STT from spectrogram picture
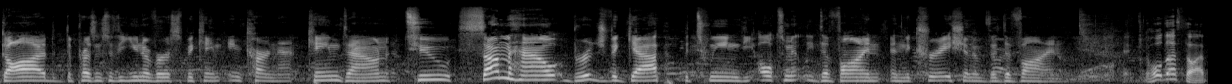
God, the presence of the universe, became incarnate, came down to somehow bridge the gap between the ultimately divine and the creation of the divine. Hold that thought.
